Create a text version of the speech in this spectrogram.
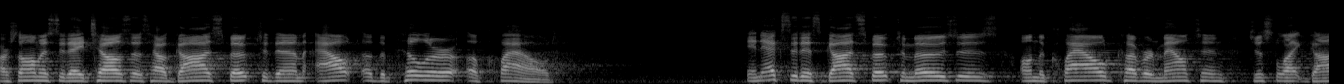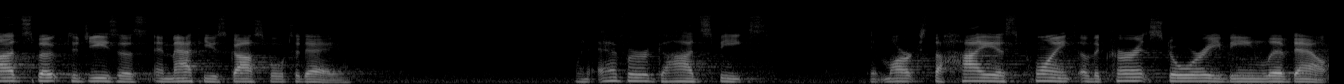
Our psalmist today tells us how God spoke to them out of the pillar of cloud. In Exodus, God spoke to Moses on the cloud covered mountain, just like God spoke to Jesus in Matthew's gospel today. Whenever God speaks, it marks the highest point of the current story being lived out.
